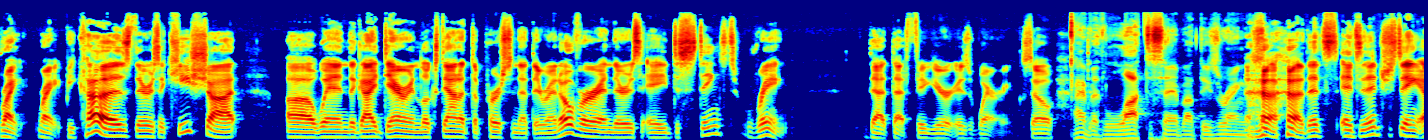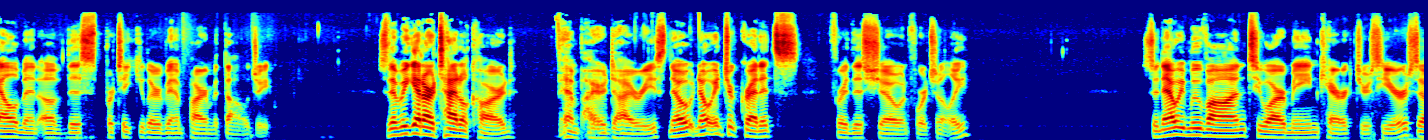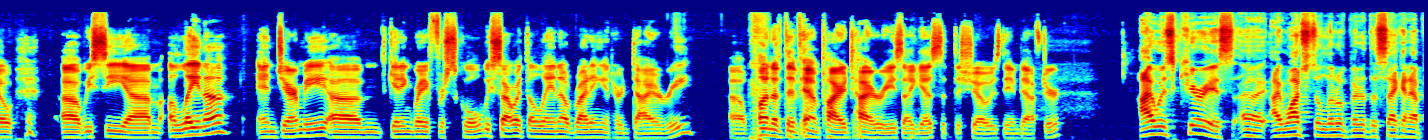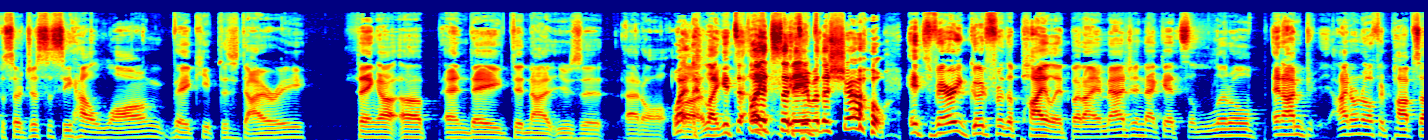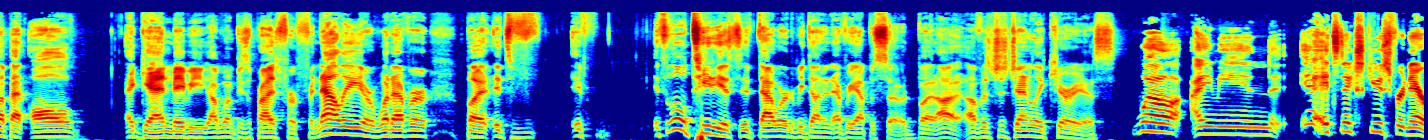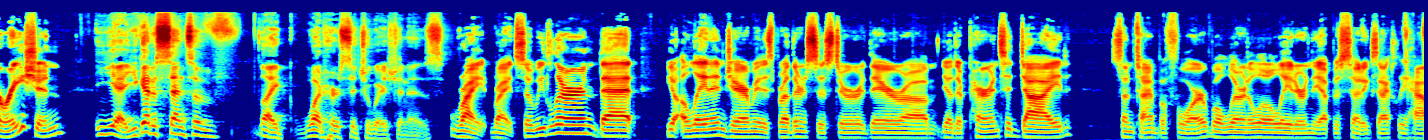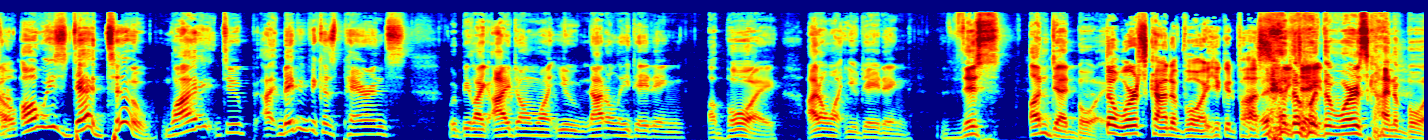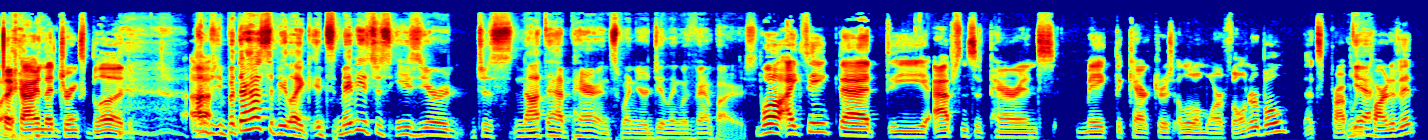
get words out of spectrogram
Right, right, because there's a key shot. Uh, when the guy Darren looks down at the person that they ran over, and there's a distinct ring that that figure is wearing. So I have a lot to say about these rings. That's it's an interesting element of this particular vampire mythology. So then we get our title card, Vampire Diaries. No no intercredits for this show, unfortunately. So now we move on to our main characters here. So uh, we see um, Elena and Jeremy um, getting ready for school. We start with Elena writing in her diary, uh, one of the vampire diaries, I guess, that the show is named after. I was curious. Uh, I watched a little bit of the second episode just to see how long they keep this diary thing uh, up, and they did not use it at all. What? Uh, like it's like, it's the name a- of the show. It's very good for the pilot, but I imagine that gets a little. And I'm I don't know if it pops up at all again. Maybe I wouldn't be surprised for finale or whatever. But it's if it's a little tedious if that were to be done in every episode. But I, I was just generally curious. Well, I mean, yeah, it's an excuse for narration. Yeah, you get a sense of like what her situation is. Right, right. So we learn that you know Elena and Jeremy, this brother and sister, their um, you know their parents had died sometime before. We'll learn a little later in the episode exactly They're how. always dead too. Why do maybe because parents would be like, I don't want you not only dating a boy, I don't want you dating this undead boy, The worst kind of boy you could possibly the, date. the worst kind of boy. the kind that drinks blood. Uh, but there has to be like it's maybe it's just easier just not to have parents when you're dealing with vampires. Well, I think that the absence of parents make the characters a little more vulnerable. That's probably Yeah. part of it.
